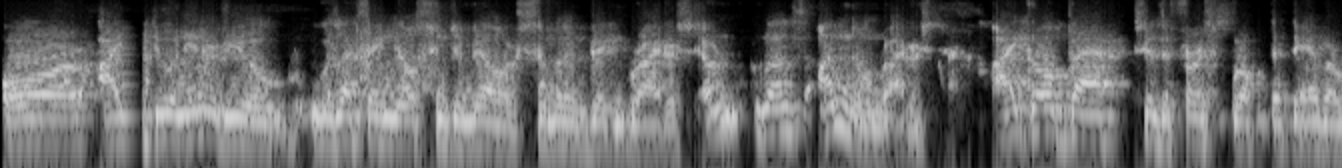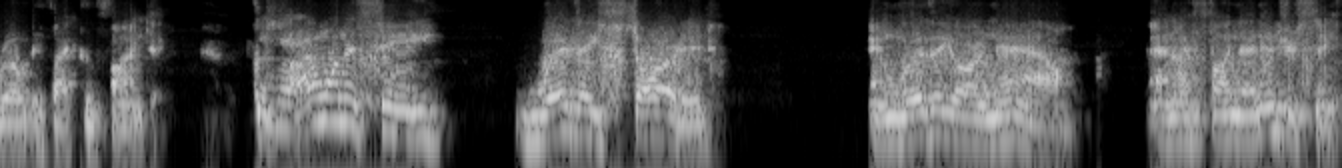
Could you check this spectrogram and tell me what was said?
or I do an interview with, let's say, Nelson DeMille or some of the big writers, or well, unknown writers, I go back to the first book that they ever wrote if I can find it. Because yeah. I want to see where they started and where they are now. And I find that interesting.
